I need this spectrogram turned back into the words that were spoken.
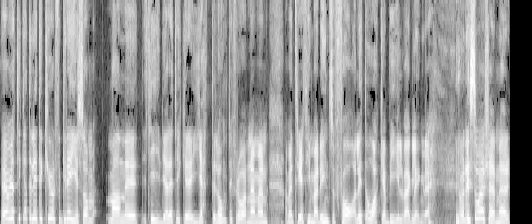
ja, jag tycker att det är lite kul för grejer som man eh, tidigare tycker är jättelångt ifrån. Nej men, ja, men tre timmar, det är inte så farligt att åka bilväg längre. Ja, men det är så jag känner.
